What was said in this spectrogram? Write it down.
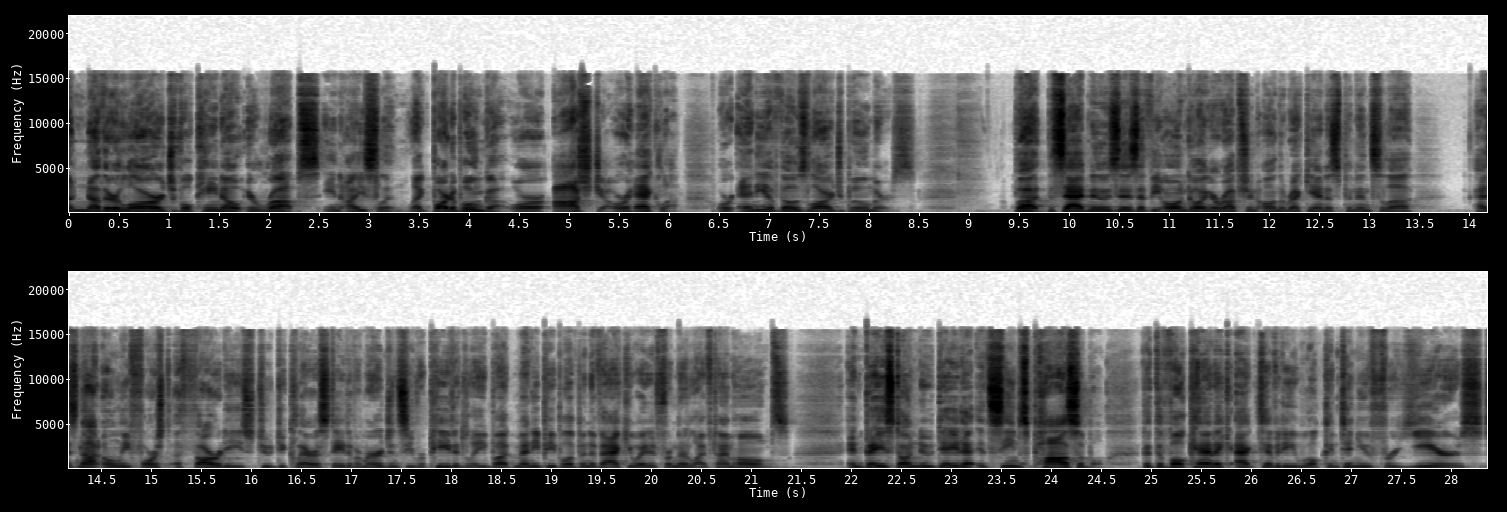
another large volcano erupts in Iceland, like Bardarbunga or Askja or Hekla or any of those large boomers. But the sad news is that the ongoing eruption on the Reykjanes Peninsula has not only forced authorities to declare a state of emergency repeatedly, but many people have been evacuated from their lifetime homes. And based on new data, it seems possible that the volcanic activity will continue for years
